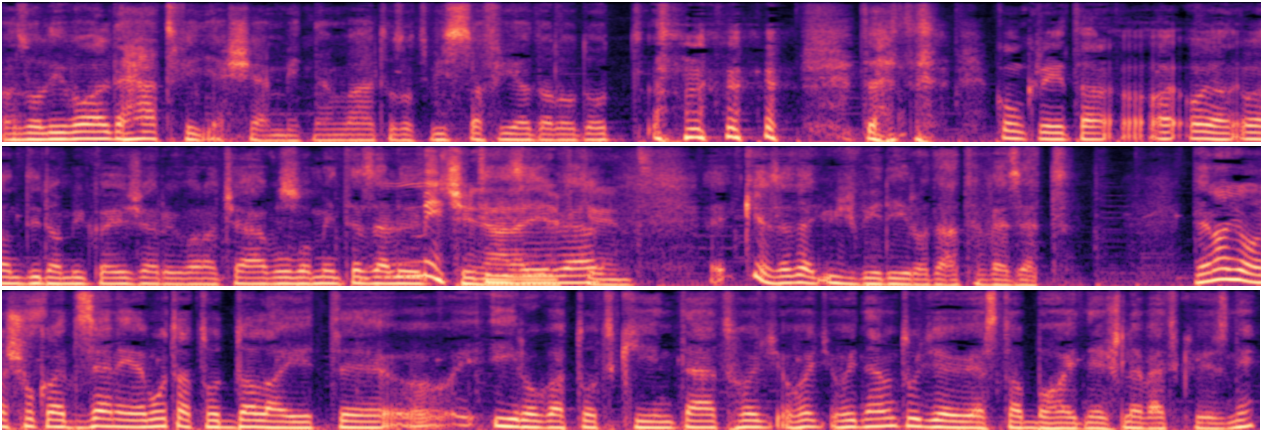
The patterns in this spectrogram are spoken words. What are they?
az Olival, de hát figyelj, semmit nem változott, visszafiadalodott. Tehát konkrétan olyan, olyan dinamika és erő van a csávóban, mint ezelőtt Mit csinál tíz évvel. egyébként? Képzeld, egy ügyvédi irodát vezet. De nagyon sokat zenél, mutatott dalait, írogatott kint, tehát hogy, hogy, hogy nem tudja ő ezt abba hagyni és levetkőzni.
